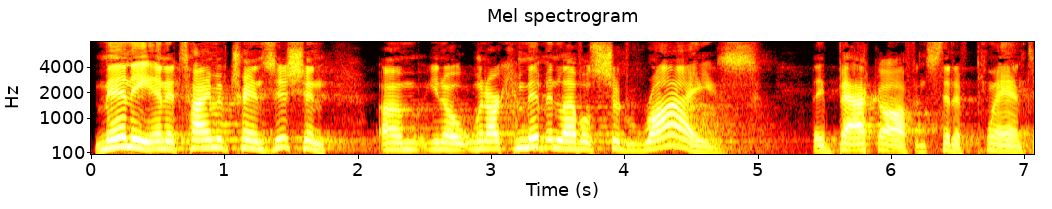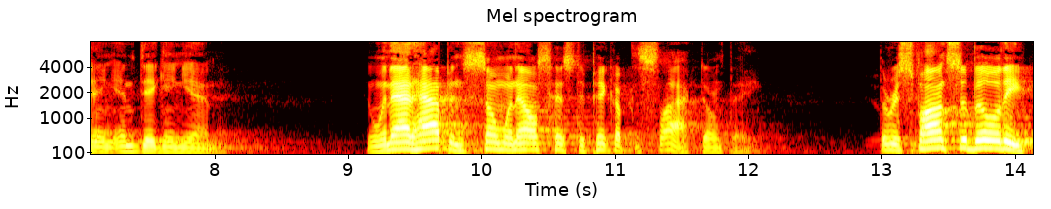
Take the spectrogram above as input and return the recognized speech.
Many, in a time of transition, um, you know, when our commitment levels should rise, they back off instead of planting and digging in. And when that happens, someone else has to pick up the slack, don't they? The responsibility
